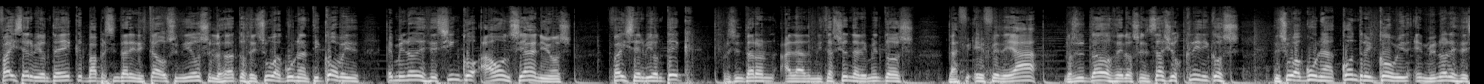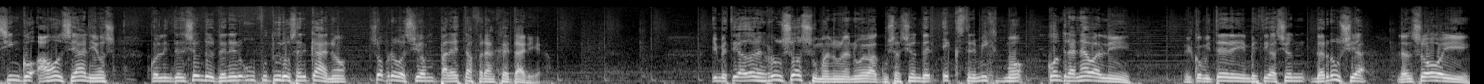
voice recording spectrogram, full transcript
Pfizer BioNTech va a presentar en Estados Unidos los datos de su vacuna anti-COVID en menores de 5 a 11 años. Pfizer BioNTech presentaron a la Administración de Alimentos, la FDA, los resultados de los ensayos clínicos de su vacuna contra el COVID en menores de 5 a 11 años, con la intención de obtener un futuro cercano su aprobación para esta franja etaria. Investigadores rusos suman una nueva acusación del extremismo contra Navalny. El Comité de Investigación de Rusia lanzó hoy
